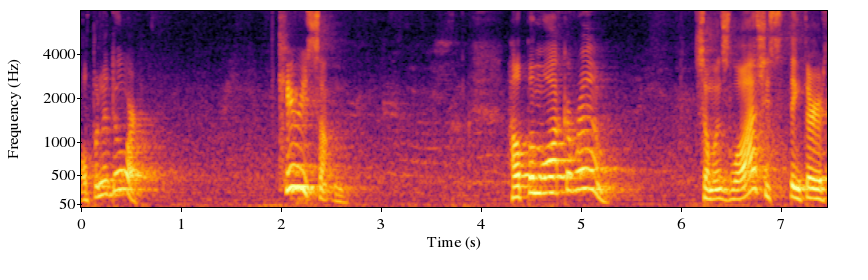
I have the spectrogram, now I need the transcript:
Open a door, carry something, help them walk around. Someone's lost, you think they're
